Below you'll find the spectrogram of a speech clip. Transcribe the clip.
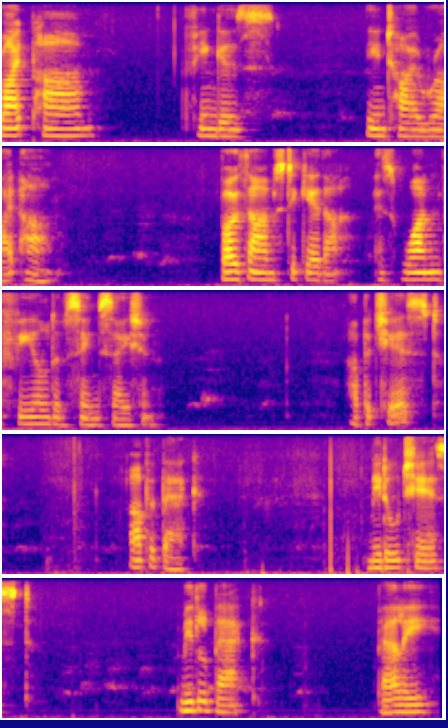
right palm, fingers, the entire right arm both arms together as one field of sensation. Upper chest, upper back, middle chest, middle back, belly,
